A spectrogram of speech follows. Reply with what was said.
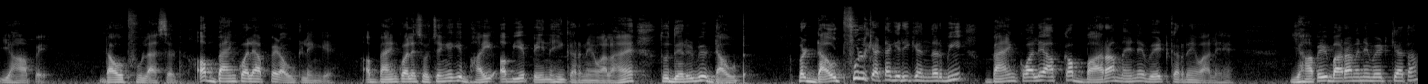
यहाँ पे डाउटफुल एसेट अब बैंक वाले आप पे डाउट लेंगे। अब बैंक वाले सोचेंगे कि भाई, अब ये पे नहीं करने वाला है तो देर विल बी डाउट पर डाउटफुल कैटेगरी के अंदर भी बैंक वाले आपका 12 महीने वेट करने वाले हैं। यहाँ पे भी 12 महीने वेट किया था।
